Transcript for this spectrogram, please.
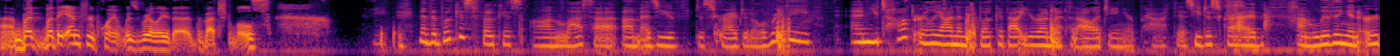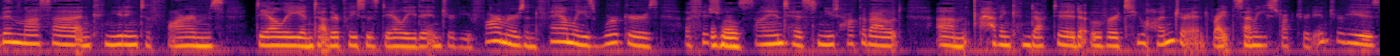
Um, but but the entry point was really the the vegetables. Now the book is focused on Lhasa, um, as you've described it already. And you talk early on in the book about your own methodology and your practice. You describe um, living in urban Lhasa and commuting to farms daily and to other places daily to interview farmers and families, workers, officials, mm-hmm. scientists, and you talk about um, having conducted over 200 right semi-structured interviews,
